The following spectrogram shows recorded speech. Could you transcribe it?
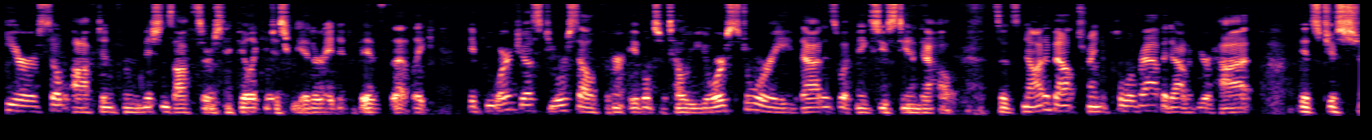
hear so often from admissions officers, and I feel like you just reiterated it, is that like if you are just yourself and are able to tell your story, that is what makes you stand out. So it's not about trying to pull a rabbit out of your hat. It's just sh-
